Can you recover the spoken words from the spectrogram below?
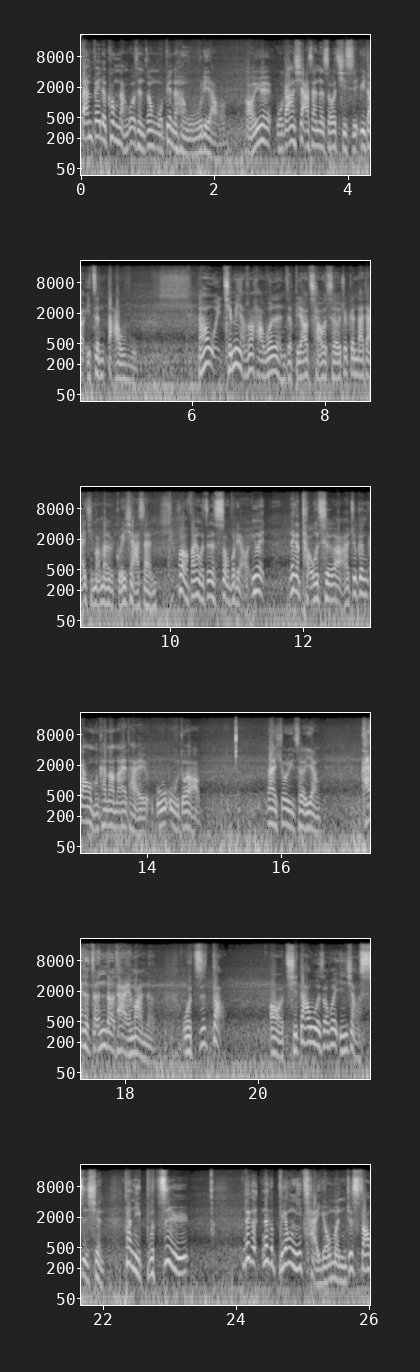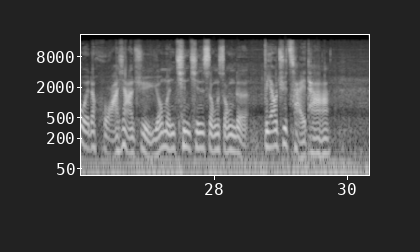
单飞的空档过程中，我变得很无聊哦，因为我刚刚下山的时候，其实遇到一阵大雾。然后我前面想说好，我忍着不要超车，就跟大家一起慢慢的归下山。后来我发现我真的受不了，因为那个头车啊，就跟刚刚我们看到那一台五五多少那台修理车一样，开的真的太慢了。我知道哦，起大雾的时候会影响视线，但你不至于那个那个不用你踩油门，你就稍微的滑下去，油门轻轻松松的，不要去踩它。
